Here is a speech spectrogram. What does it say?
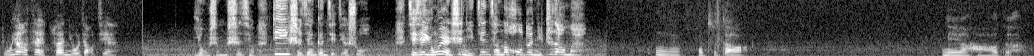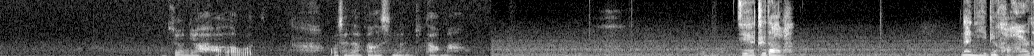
不要再钻牛角尖。有什么事情第一时间跟姐姐说，姐姐永远是你坚强的后盾，你知道吗？嗯，我知道。你也要好好的，只有你好了，我我才能放心的，你知道吗？姐姐知道了，那你一定好好的。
